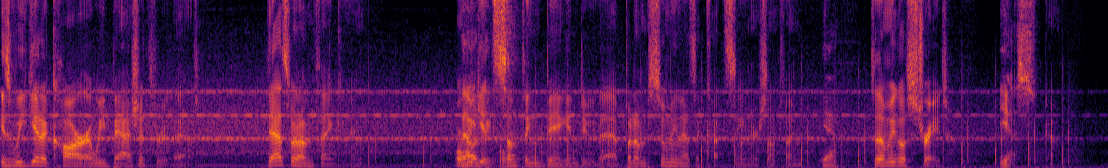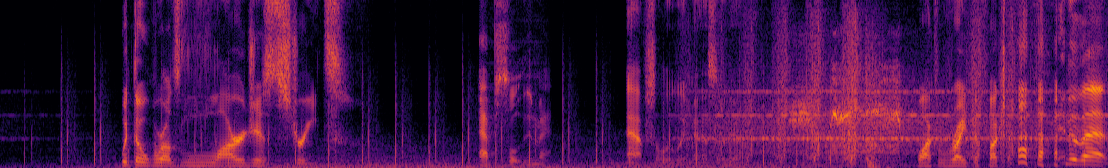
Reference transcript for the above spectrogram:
is we get a car and we bash it through that. That's what I'm thinking. Or That we get cool. something big and do that, but I'm assuming that's a cutscene or something. Yeah. So then we go straight Yes. With the world's largest streets. Absolutely mad. Absolutely massive. Yeah. Walked right the fuck into that.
